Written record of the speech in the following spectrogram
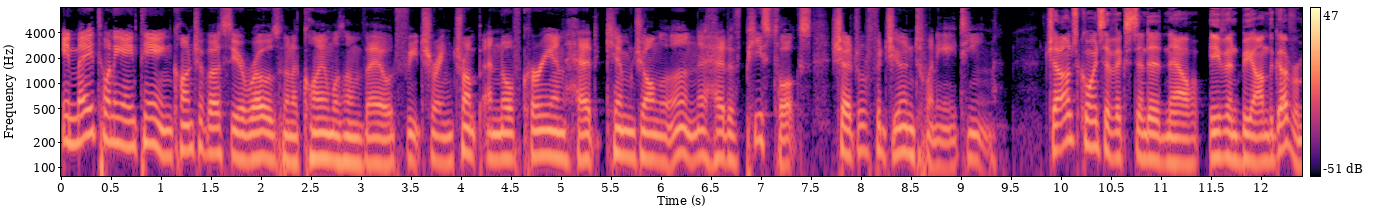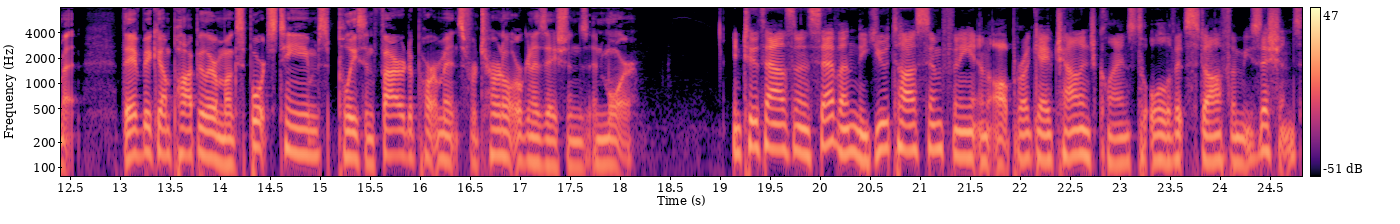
In May 2018, controversy arose when a coin was unveiled featuring Trump and North Korean head Kim Jong un ahead of peace talks scheduled for June 2018. Challenge coins have extended now even beyond the government. They have become popular among sports teams, police and fire departments, fraternal organizations, and more. In 2007, the Utah Symphony and Opera gave challenge coins to all of its staff and musicians,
